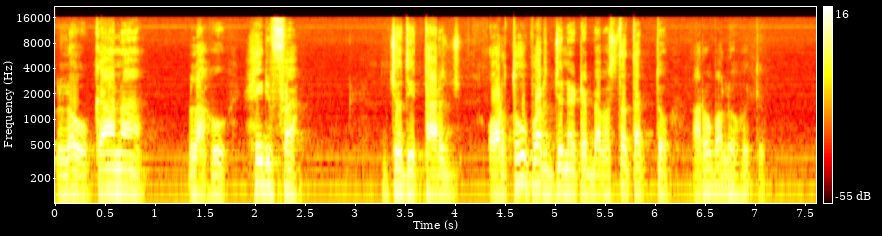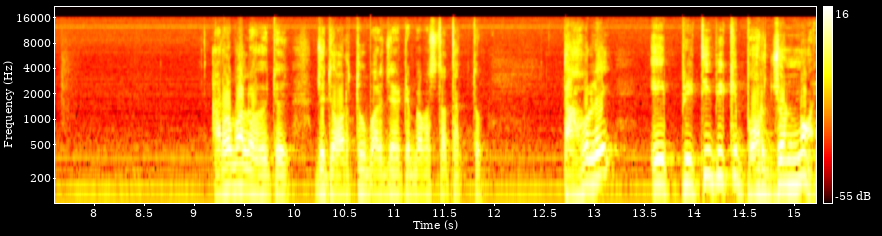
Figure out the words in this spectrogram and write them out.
লৌকানা লাহু হিরফা, যদি তার অর্থ উপার্জনের একটা ব্যবস্থা থাকতো আরও ভালো হইতো। আরও ভালো হইতো যদি অর্থ উপার্জনের একটা ব্যবস্থা থাকতো। তাহলে এই পৃথিবীকে বর্জন নয়।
